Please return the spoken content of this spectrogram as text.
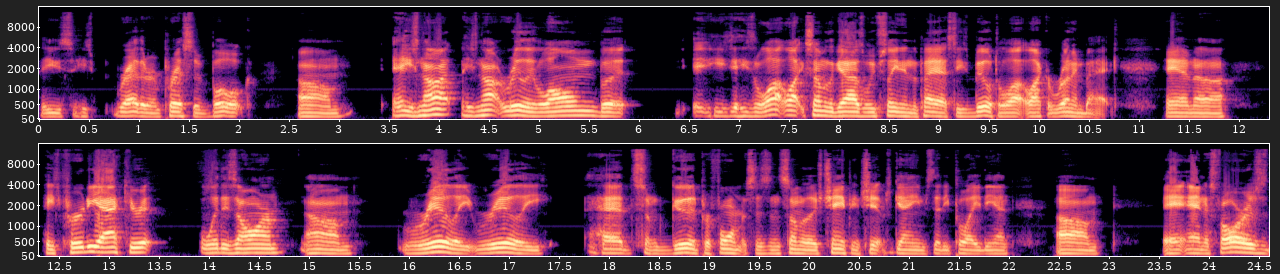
he's he's rather impressive bulk. Um, and he's not he's not really long, but he's he's a lot like some of the guys we've seen in the past. He's built a lot like a running back, and uh, he's pretty accurate with his arm. Um, really, really had some good performances in some of those championships games that he played in. Um, and, and, as far as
